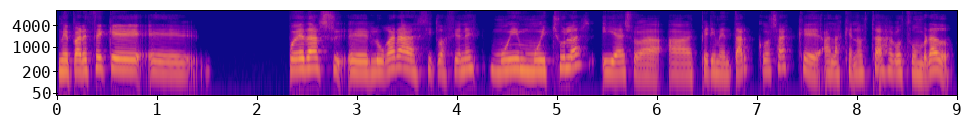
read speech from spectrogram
me parece que eh, puede dar eh, lugar a situaciones muy, muy chulas y a eso, a, experimentar cosas que, a las que no estás acostumbrado.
